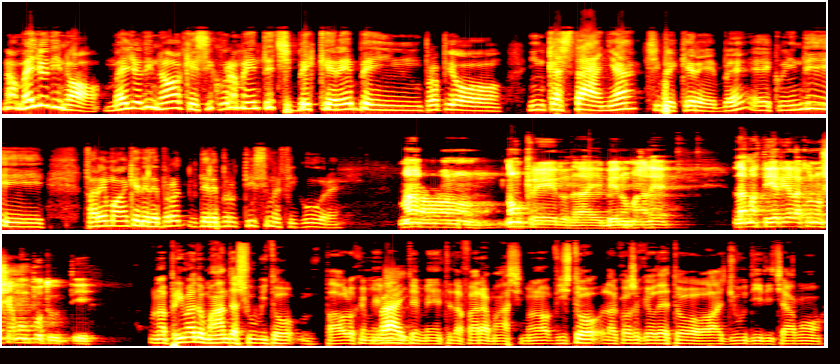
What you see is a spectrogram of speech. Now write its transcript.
No, meglio di no, meglio di no che sicuramente ci beccherebbe in, proprio in castagna, ci beccherebbe e quindi faremo anche delle, bro- delle bruttissime figure. Ma no, no, non credo, dai, bene o male la materia la conosciamo un po' tutti. Una prima domanda subito, Paolo, che mi è venuta in mente da fare a Massimo, no? visto la cosa che ho detto a Giudi, diciamo,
